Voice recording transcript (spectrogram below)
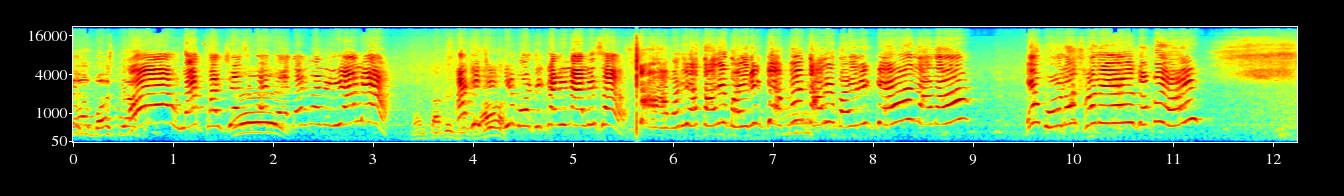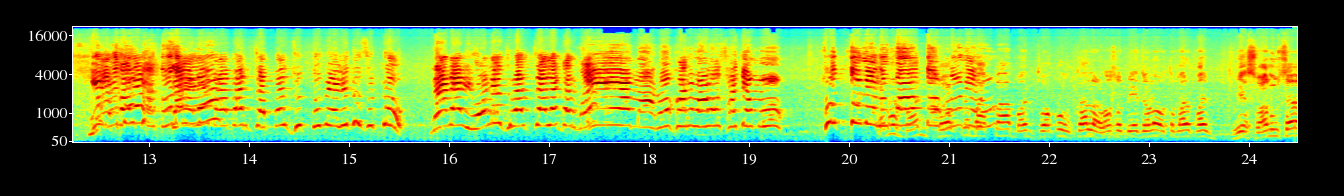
લાખ બસ ત્યાં લાખ ખર્ચે નહીં આલ્યા બનતા કે આખી જિંદગી મોટી કરીને આલી છે. તાવડિયા તારે બૈરી કે આપણે તારે બૈરી કે નાના? એ બોલો છો ને એ જો કોઈ આય? એ તારે તો તારે બાપા ચપ્પલ જુત્તું મેલી તો સુટ્ટુ ના ના યોને જ રાત ચાલે ઘર એ મારો ઘરવાળો છે તે મો સુટ્ટુ મેલું બંધ થોક બાપા બંધ થોકો ઉકા લડો છો બે જણો તમારે કોઈ વેસવાનું છે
